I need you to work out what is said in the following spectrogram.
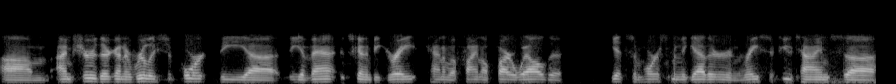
um, I'm sure they're going to really support the uh, the event. It's going to be great, kind of a final farewell to get some horsemen together and race a few times. Uh,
